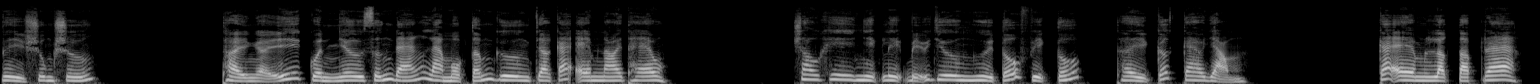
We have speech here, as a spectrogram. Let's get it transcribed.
vì sung sướng. Thầy nghĩ Quỳnh Như xứng đáng là một tấm gương cho các em noi theo. Sau khi nhiệt liệt biểu dương người tốt việc tốt, thầy cất cao giọng. Các em lật tập ra,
